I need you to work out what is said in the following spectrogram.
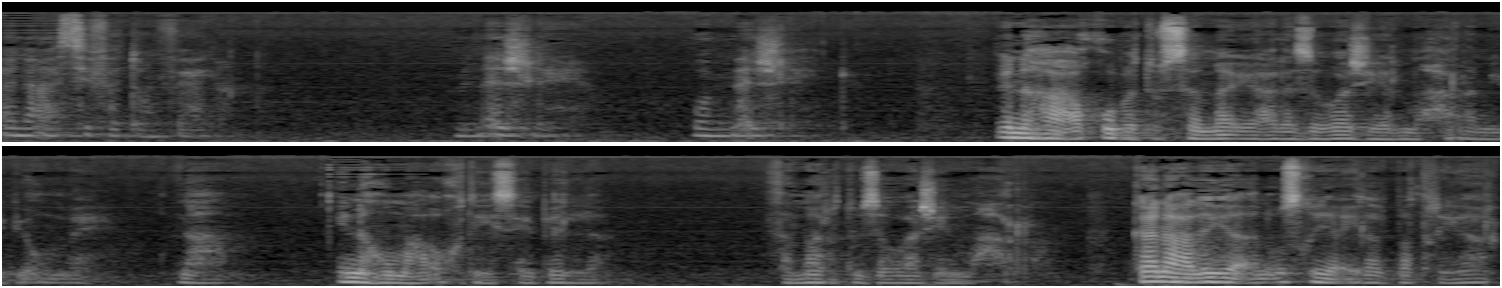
أنا آسفة فعلا. من أجله ومن أجلك. إنها عقوبة السماء على زواجها المحرم بأمه. نعم إنه مع أخته سيبيلا ثمرة زواج محرم. كان علي أن أصغي إلى البطريرك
